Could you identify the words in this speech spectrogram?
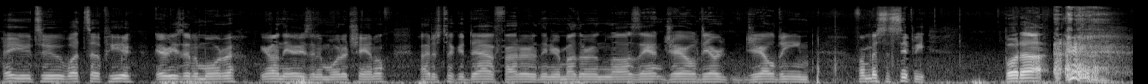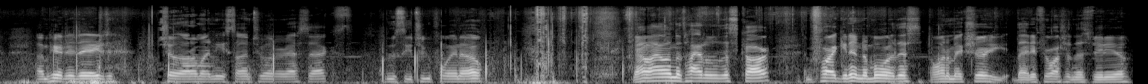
Hey YouTube, what's up here? Ares Inamorta. You're on the Ares Inamorta channel. I just took a dab fatter than your mother-in-law's Aunt Geraldine from Mississippi. But uh, I'm here today to chill out on my Nissan 200SX Lucy 2.0. Now I own the title of this car, and before I get into more of this, I want to make sure that if you're watching this video,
